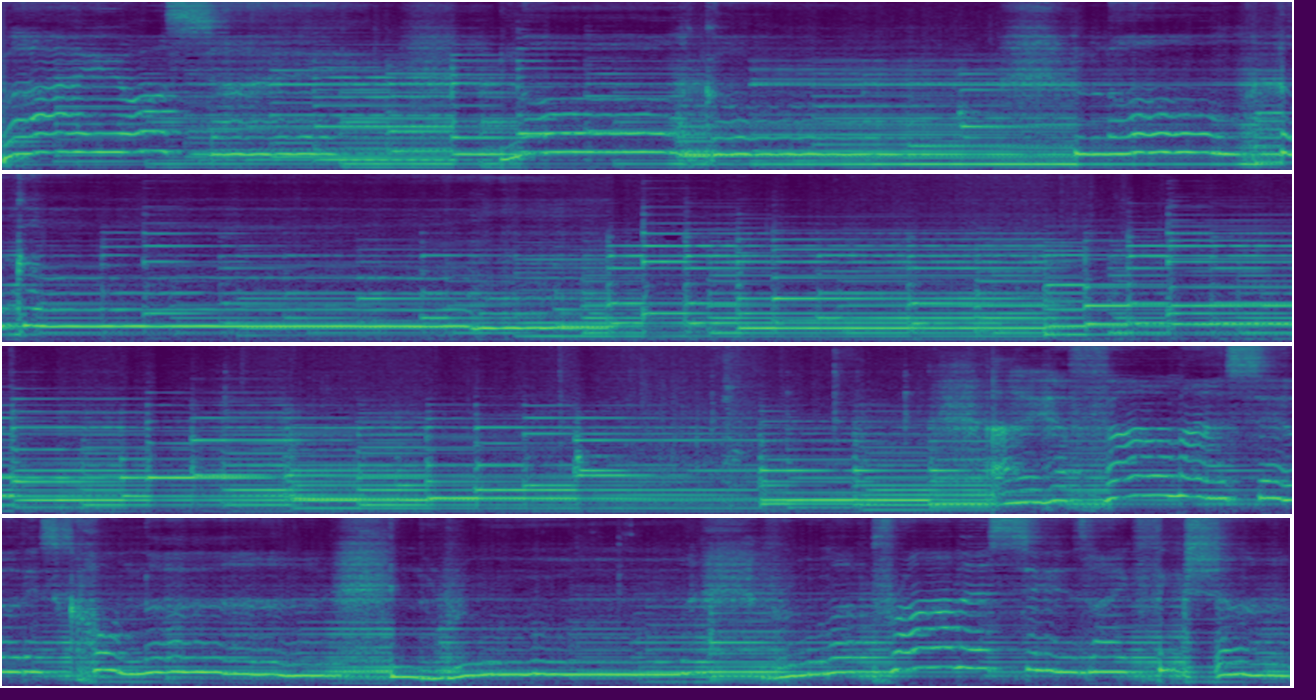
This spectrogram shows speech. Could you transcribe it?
by your side long ago, long ago. I have found myself this corner 生。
